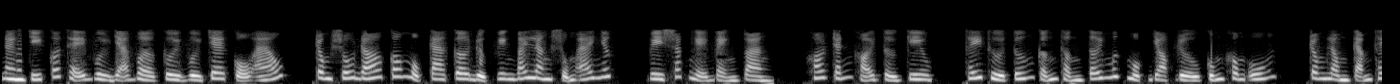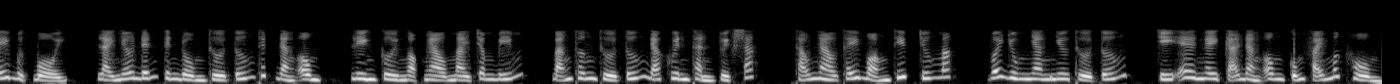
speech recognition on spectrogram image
nàng chỉ có thể vừa giả vờ cười vừa che cổ áo, trong số đó có một ca cơ được viên bái lăng sủng ái nhất, vì sắc nghệ vẹn toàn, khó tránh khỏi tự kiêu, thấy thừa tướng cẩn thận tới mức một giọt rượu cũng không uống, trong lòng cảm thấy bực bội, lại nhớ đến tin đồn thừa tướng thích đàn ông, liền cười ngọt ngào mài châm biếm, bản thân thừa tướng đã khuyên thành tuyệt sắc, thảo nào thấy bọn thiếp chướng mắt, với dung nhan như thừa tướng chỉ e ngay cả đàn ông cũng phải mất hồn,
